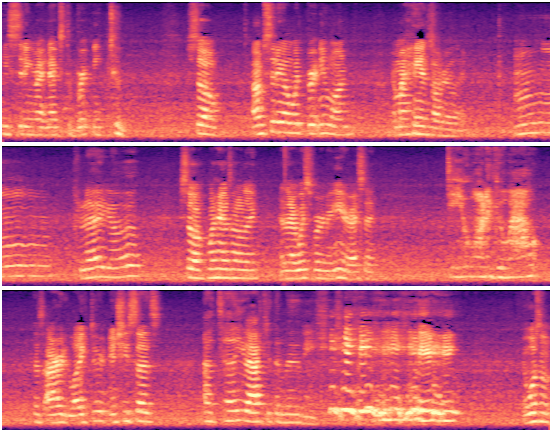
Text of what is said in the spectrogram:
He's sitting right next to Brittany two. So I'm sitting on with Brittany one, and my hands on her leg. Mm-hmm, player. So my hands on her leg, and then I whisper in her ear. I say, "Do you want to go out?" Because I already liked her, and she says, I'll tell you after the movie. "It wasn't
